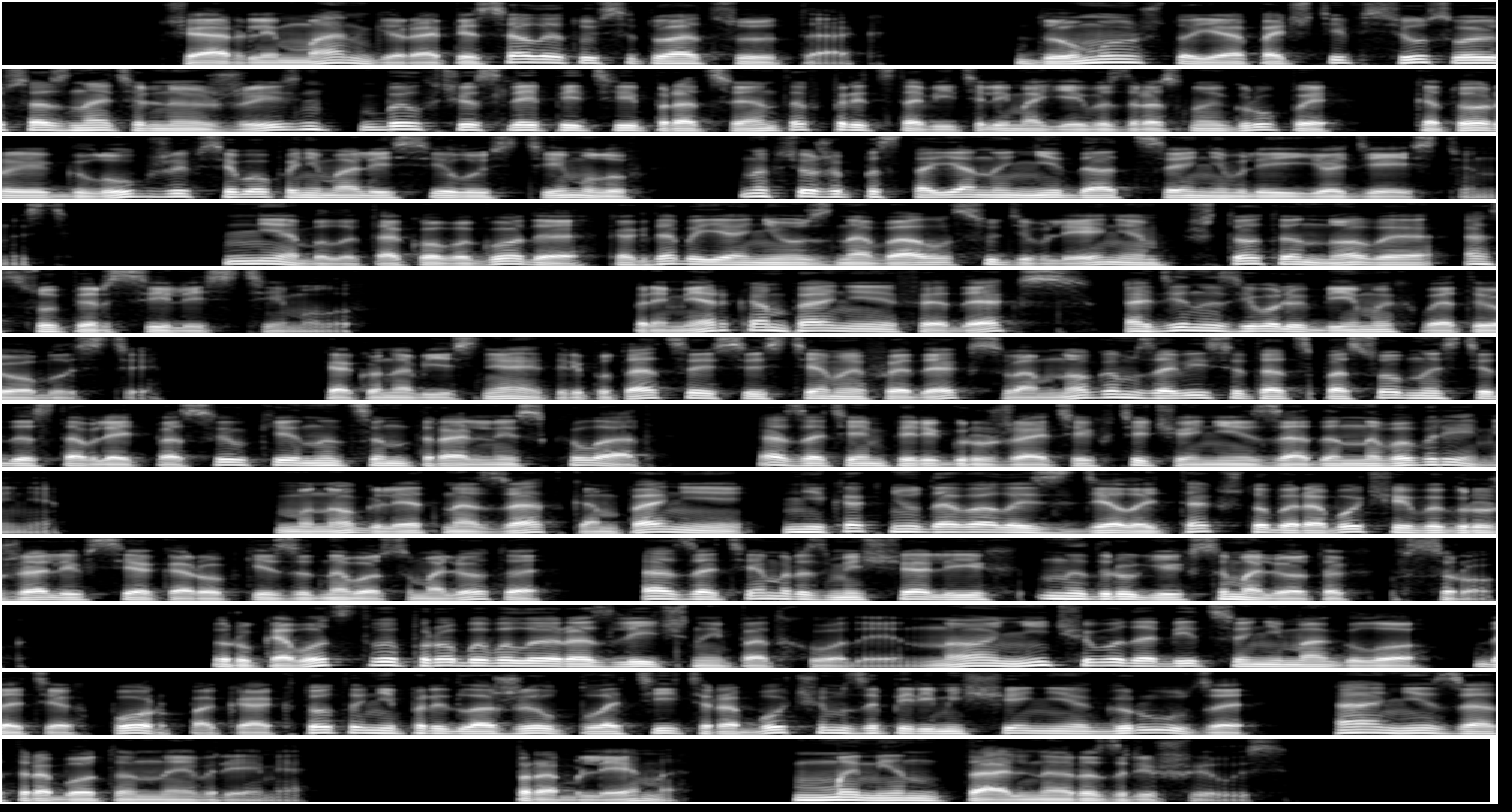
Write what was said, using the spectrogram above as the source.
Чарли Мангер описал эту ситуацию так. Думаю, что я почти всю свою сознательную жизнь был в числе 5% представителей моей возрастной группы, которые глубже всего понимали силу стимулов, но все же постоянно недооценивали ее действенность. Не было такого года, когда бы я не узнавал с удивлением что-то новое о суперсиле стимулов. Пример компании FedEx — один из его любимых в этой области. Как он объясняет, репутация системы FedEx во многом зависит от способности доставлять посылки на центральный склад — а затем перегружать их в течение заданного времени. Много лет назад компании никак не удавалось сделать так, чтобы рабочие выгружали все коробки из одного самолета, а затем размещали их на других самолетах в срок. Руководство пробовало различные подходы, но ничего добиться не могло до тех пор, пока кто-то не предложил платить рабочим за перемещение груза, а не за отработанное время. Проблема моментально разрешилась.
